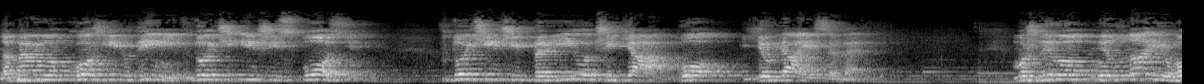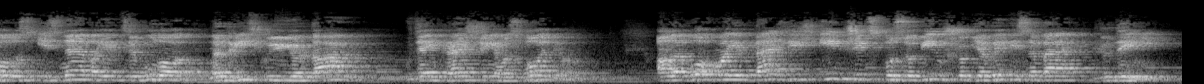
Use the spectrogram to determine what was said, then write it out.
Напевно, кожній людині в той чи інший спосіб, в той чи інший період життя Бог являє себе. Можливо, не лунає голос із неба, як це було над річкою Йордан в день хрещення Господнього. Але Бог має безліч інших способів, щоб явити себе людині.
